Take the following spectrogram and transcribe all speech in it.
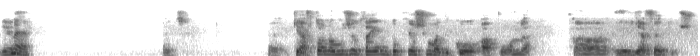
Ναι. Έτσι. Ε, και αυτό νομίζω θα είναι το πιο σημαντικό από όλα α, για φέτος.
